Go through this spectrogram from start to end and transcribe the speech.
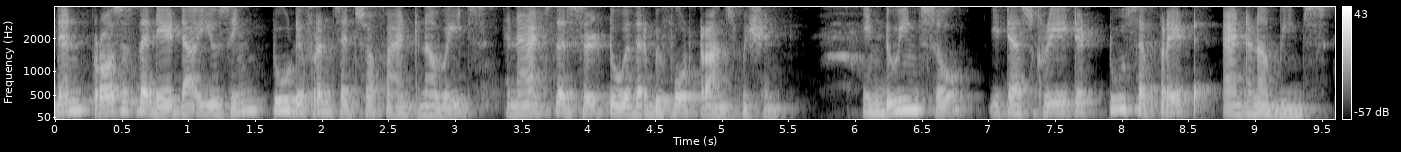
then processes the data using two different sets of antenna weights and adds the result together before transmission. In doing so, it has created two separate antenna beams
